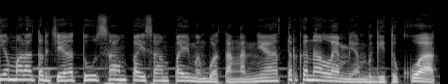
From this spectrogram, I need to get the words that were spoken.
ia malah terjatuh sampai-sampai membuat tangannya terkena lem yang begitu kuat.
